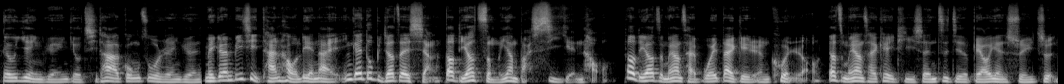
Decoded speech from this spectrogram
有演员，有其他的工作人员，每个人比起谈好恋爱，应该都比较在想，到底要怎么样把戏演好，到底要怎么样才不会带给人困扰，要怎么样才可以提升自己的表演水准，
